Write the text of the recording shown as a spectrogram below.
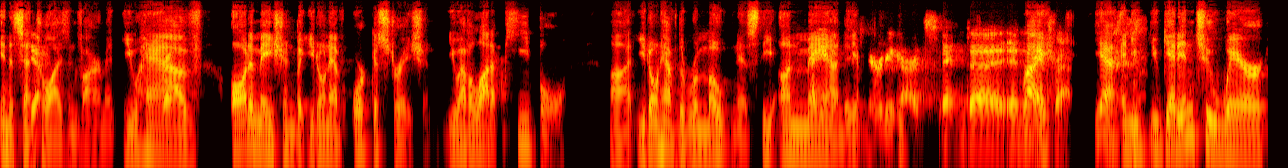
in a centralized environment. You have right. automation, but you don't have orchestration. You have a lot of people. Uh, you don't have the remoteness, the unmanned security guards, and uh, and right. trap. Yeah, and you you get into where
